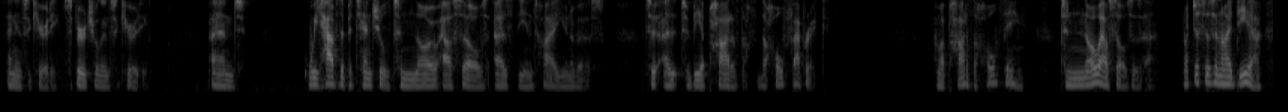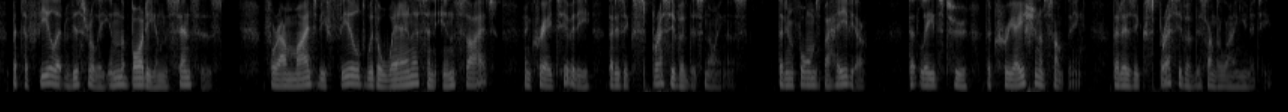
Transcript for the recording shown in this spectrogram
and insecurity, spiritual insecurity. And we have the potential to know ourselves as the entire universe, to, uh, to be a part of the, the whole fabric. I'm a part of the whole thing to know ourselves as that, not just as an idea, but to feel it viscerally in the body and the senses, for our mind to be filled with awareness and insight and creativity that is expressive of this knowingness, that informs behavior, that leads to the creation of something that is expressive of this underlying unity.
